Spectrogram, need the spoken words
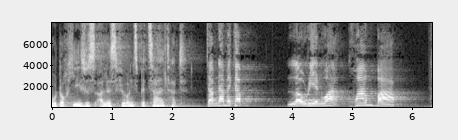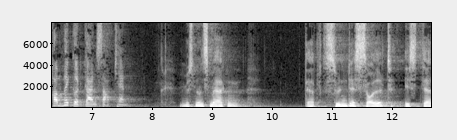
wo doch Jesus alles für uns bezahlt hat? จำได้ไหมครับ เราเรียนว่าความบาปทำให้เกิดการสาปแช่ง Wir müssen uns merken, der Sünde Sold ist der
